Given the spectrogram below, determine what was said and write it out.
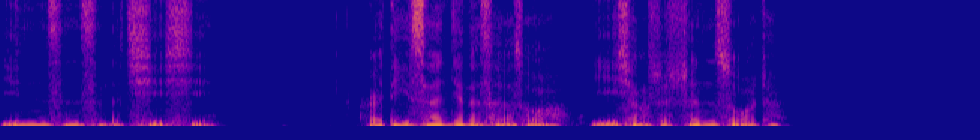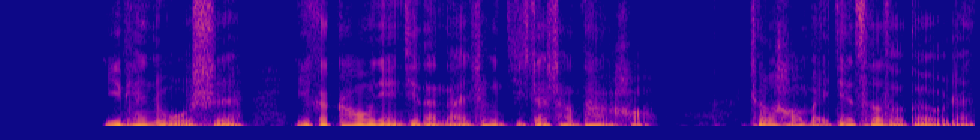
阴森森的气息，而第三间的厕所一向是深锁着。一天午时，一个高年级的男生急着上大号，正好每间厕所都有人，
